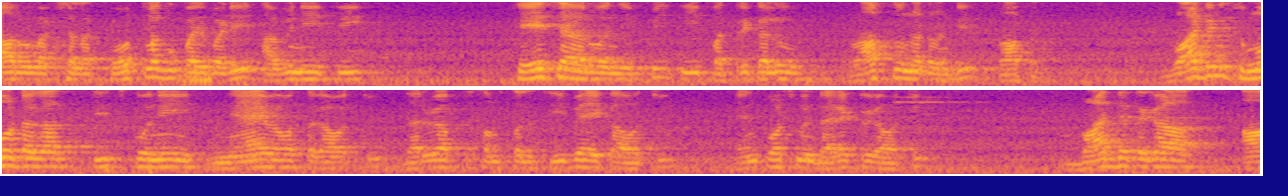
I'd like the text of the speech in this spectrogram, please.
ఆరు లక్షల కోట్లకు పైబడి అవినీతి చేశారు అని చెప్పి ఈ పత్రికలు రాస్తున్నటువంటి రాతలు. వాటిని సుమోటోగా తీసుకొని న్యాయ వ్యవస్థ కావచ్చు దర్యాప్తు సంస్థలు సిబిఐ కావచ్చు ఎన్ఫోర్స్మెంట్ డైరెక్టర్ కావచ్చు బాధ్యతగా ఆ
